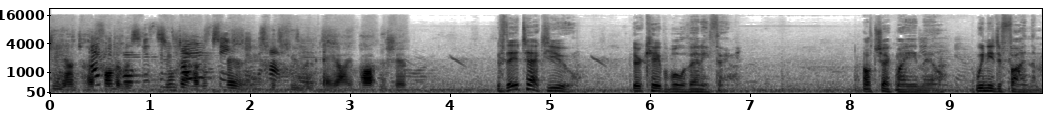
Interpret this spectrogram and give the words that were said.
She and her I followers seem to have experience with human AI partnership. If they attacked you, they're capable of anything. I'll check my email. We need to find them.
